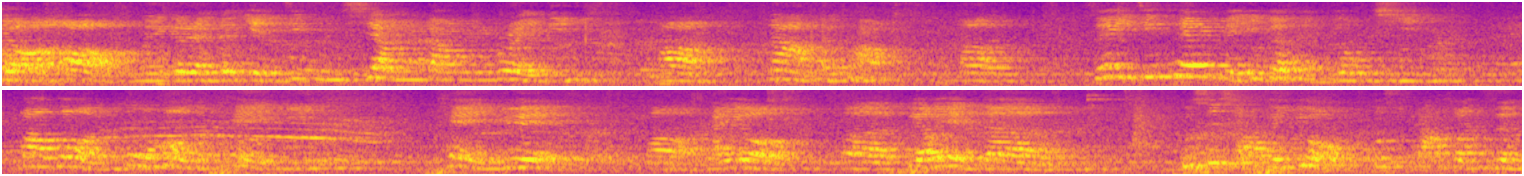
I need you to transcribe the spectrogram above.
有哦，每个人的眼睛相当锐利啊，那很好，呃，所以今天每一个很用心，包括我们幕后的配音、配乐，哦，还有呃表演的，不是小朋友，都是大专生，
